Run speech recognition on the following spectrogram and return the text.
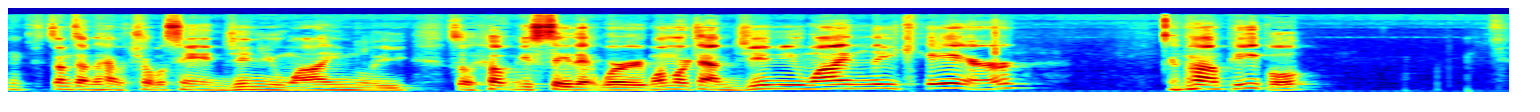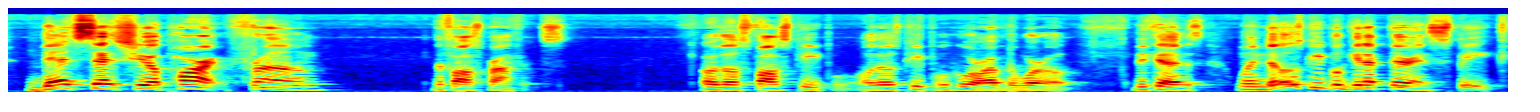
Sometimes I have trouble saying genuinely, so help me say that word one more time. Genuinely care about people. That sets you apart from the false prophets or those false people or those people who are of the world. Because when those people get up there and speak,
